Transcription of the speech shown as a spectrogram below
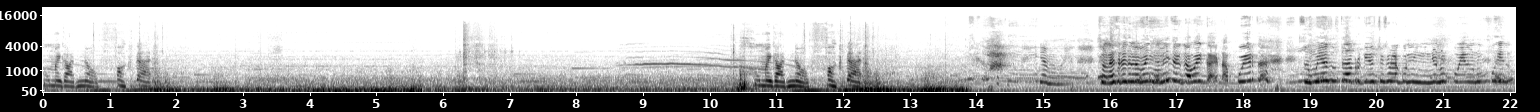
Oh my god, no. Fuck that. Oh my god, no. Fuck that. Ya me voy. Son las 3 de la mañana y se acaba de caer la puerta. Estoy muy asustada porque yo estoy sola con mi niño. No puedo, no puedo.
